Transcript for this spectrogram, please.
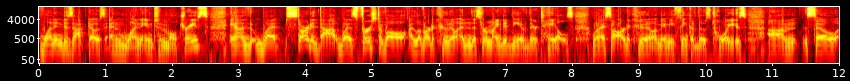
one into Zapdos, and one one into Moltres. And what started that was, first of all, I love Articuno, and this reminded me of their tails. When I saw Articuno, it made me think of those toys. Um, so,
